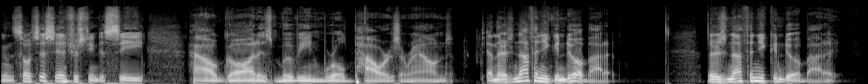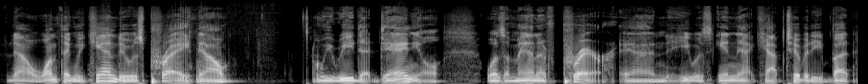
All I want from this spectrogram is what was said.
And so it's just interesting to see how God is moving world powers around. And there's nothing you can do about it. There's nothing you can do about it. Now, one thing we can do is pray. Now, we read that Daniel was a man of prayer and he was in that captivity. But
